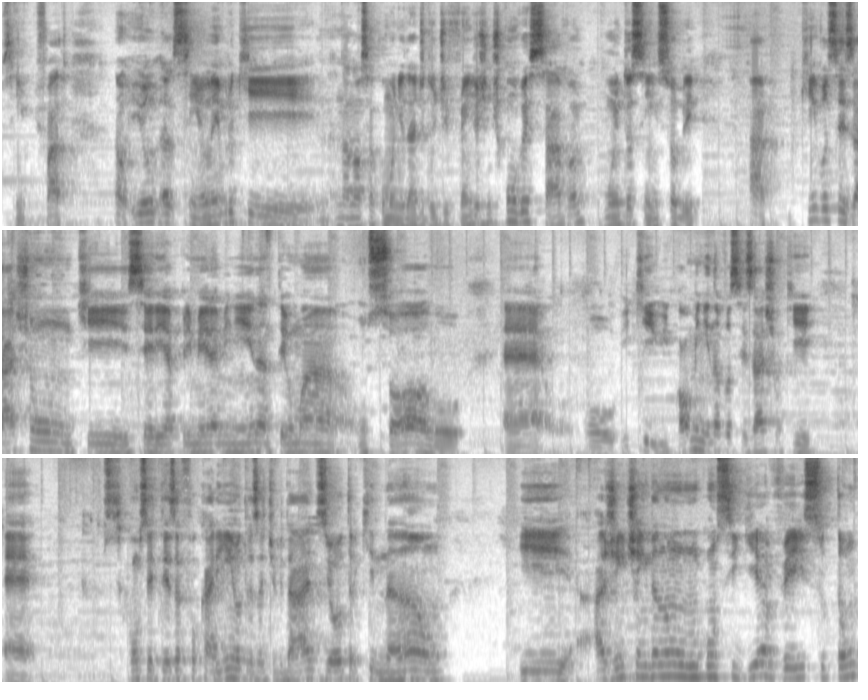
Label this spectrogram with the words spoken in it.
Sim, de fato. Não, eu, assim, eu lembro que na nossa comunidade do Defriend a gente conversava muito assim sobre ah, quem vocês acham que seria a primeira menina a ter uma, um solo, é, ou, e, que, e qual menina vocês acham que é, com certeza focaria em outras atividades e outra que não. E a gente ainda não, não conseguia ver isso tão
